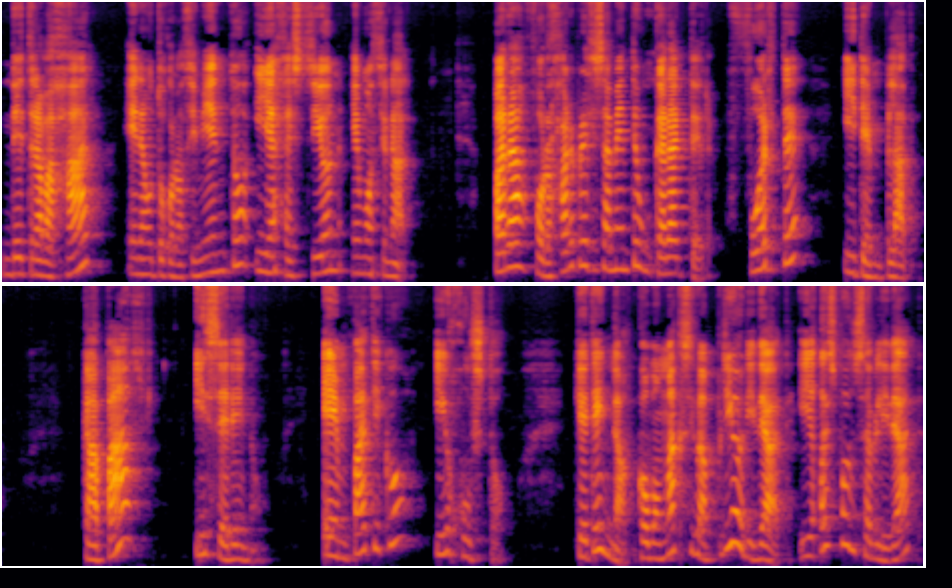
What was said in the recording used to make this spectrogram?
de trabajar en autoconocimiento y en gestión emocional, para forjar precisamente un carácter fuerte y templado, capaz y sereno, empático y justo, que tenga como máxima prioridad y responsabilidad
